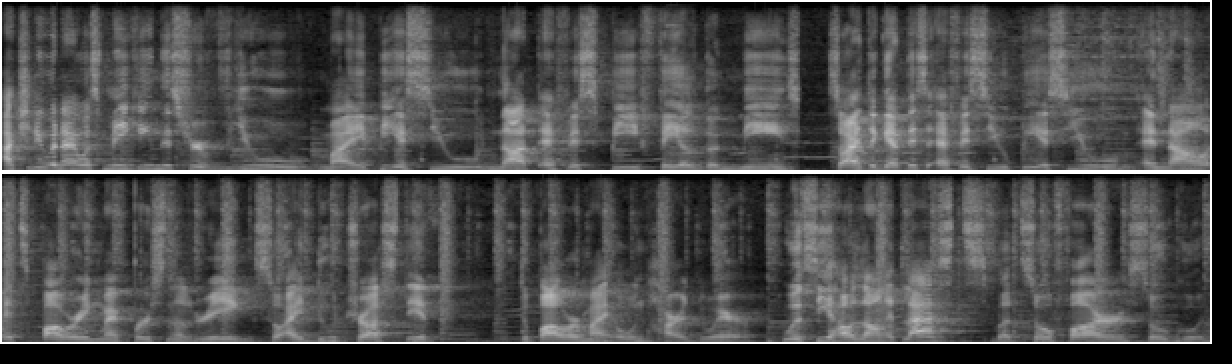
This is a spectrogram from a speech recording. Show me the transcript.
Actually, when I was making this review, my PSU, not FSP, failed on me. So I had to get this FSP PSU, and now it's powering my personal rig, so I do trust it to power my own hardware. We'll see how long it lasts, but so far, so good.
